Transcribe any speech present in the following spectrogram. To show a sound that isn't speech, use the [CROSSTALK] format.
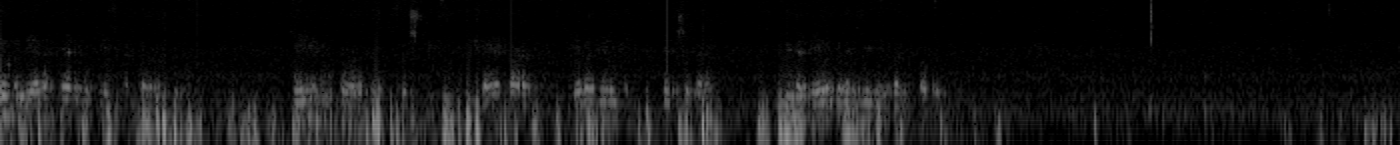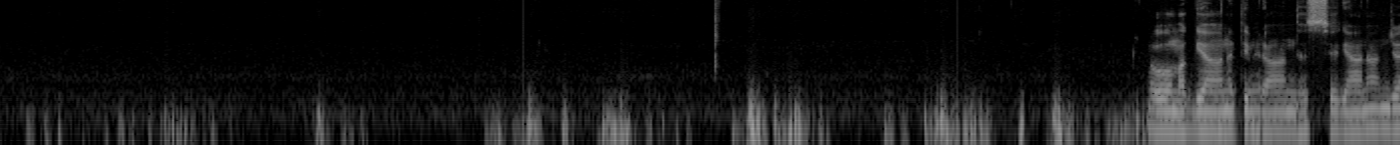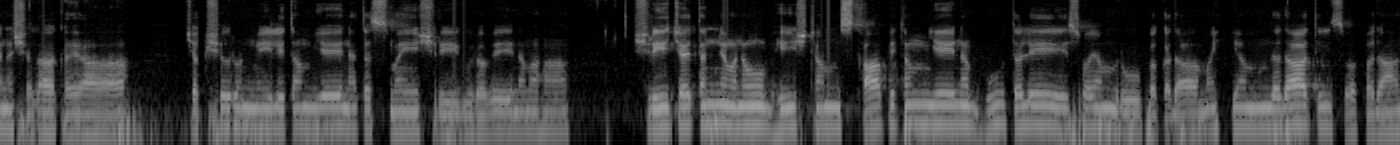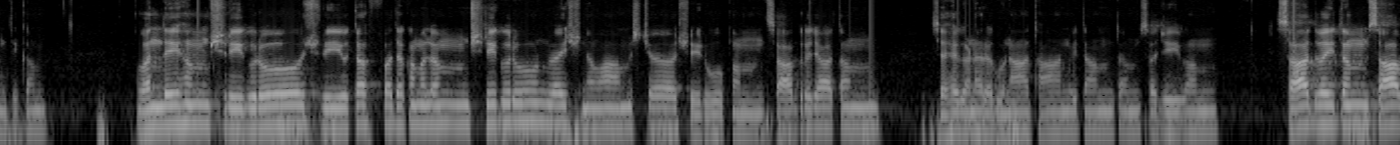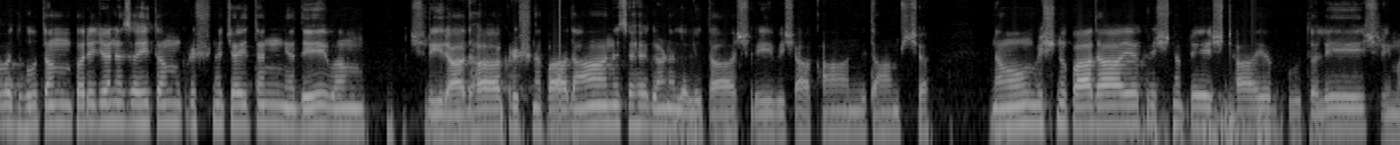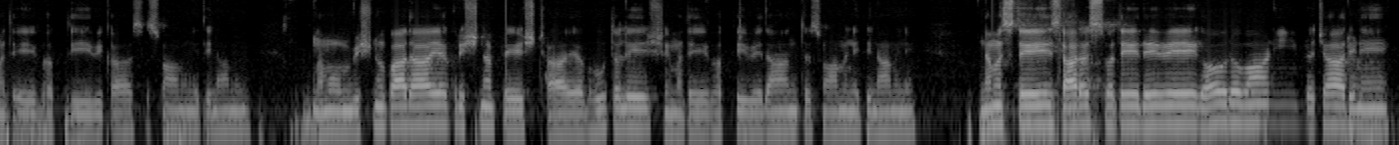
ॐ अज्ञानतिमिरान्धस्य ज्ञानाञ्जनशलाकया चक्षुरुन्मीलितं येन तस्मै श्रीगुरवे नमः। श्रीचैतन्यमनोभीष्टं स्थापितं येन भूतले स्वयं रूपकदा मह्यं ददाति स्वपदान्तिकम् वन्देऽहं श्रीगुरो श्रीयुतः पदकमलं श्रीगुरून् वैष्णवांश्च श्रीरूपं साग्रजातं, सहगणरघुनाथान्वितं तं सजीवं साद्वैतं सावधूतं परिजनसहितं कृष्णचैतन्यदेवं। श्रीराधाकृष्णपादान् सहगणललिता श्रीविशाखान्वितांश्च। नमो विष्णुपादाय कृष्णप्रेष्ठाय भूतले, श्रीमते भक्तिविकासस्वामिनिति नामिनि नमो विष्णुपादाय कृष्णप्रेष्ठाय भूतले, श्रीमते भक्तिवेदान्तस्वामिनिति नामिने नमस्ते, सारस्वते देवे, गौरवाणी प्रचारिणे।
